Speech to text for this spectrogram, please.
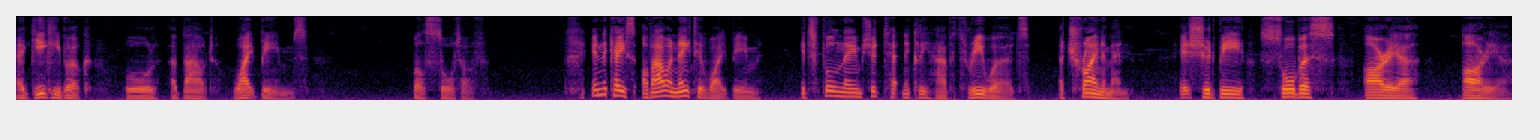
a geeky book all about white beams. Well, sort of. In the case of our native white beam, its full name should technically have three words a trinomen. It should be Sorbus aria aria,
